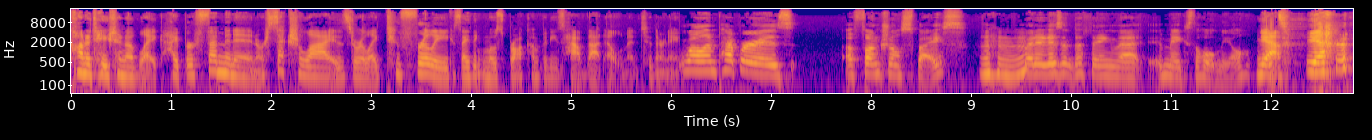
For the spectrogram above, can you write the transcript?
connotation of like hyper feminine or sexualized or like too frilly because I think most bra companies have that element to their name. Well, and pepper is a functional spice, mm-hmm. but it isn't the thing that makes the whole meal. Yeah, yeah,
